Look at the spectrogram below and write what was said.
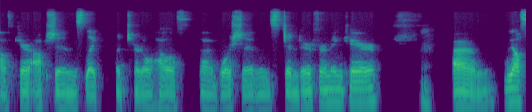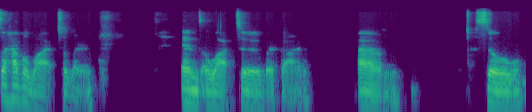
healthcare options like maternal health, uh, abortions, gender affirming care. Mm. Um, we also have a lot to learn and a lot to work on. Um, so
